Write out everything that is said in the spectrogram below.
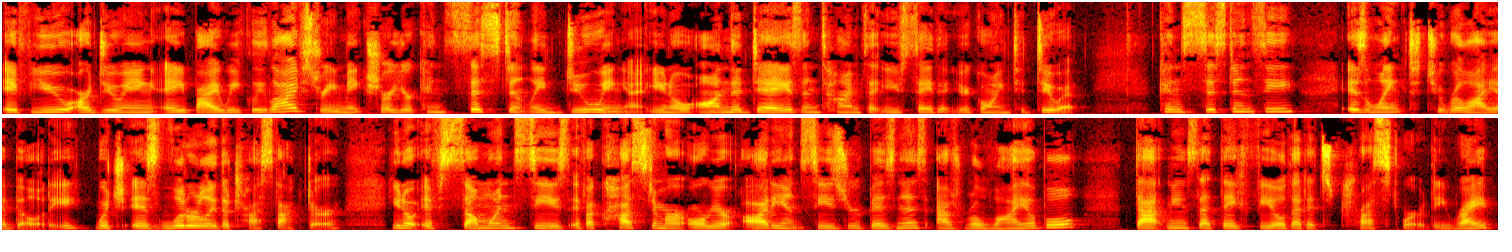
If you are doing a bi weekly live stream, make sure you're consistently doing it, you know, on the days and times that you say that you're going to do it. Consistency is linked to reliability, which is literally the trust factor. You know, if someone sees, if a customer or your audience sees your business as reliable, that means that they feel that it's trustworthy, right?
